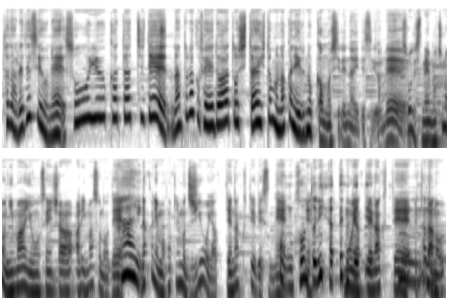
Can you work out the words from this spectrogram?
ただあれですよね。そういう形でなんとなくフェードアウトしたい人も中にいるのかもしれないですよね。そうですね。もちろん2万4千社ありますので、はい、中にも本当にもう事業やってなくてですね。本当にやってもうやってなくて、うんうん、ただあの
